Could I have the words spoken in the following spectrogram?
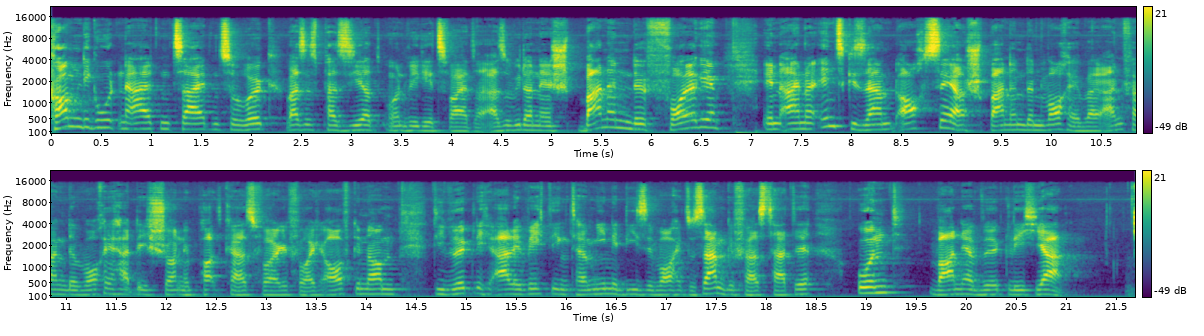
Kommen die guten alten Zeiten zurück? Was ist passiert und wie geht's weiter? Also wieder eine spannende Folge in einer insgesamt auch sehr spannenden Woche, weil Anfang der Woche hatte ich schon eine Podcast-Folge für euch aufgenommen, die wirklich alle wichtigen Termine diese Woche zusammengefasst hatte und waren ja wirklich, ja,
